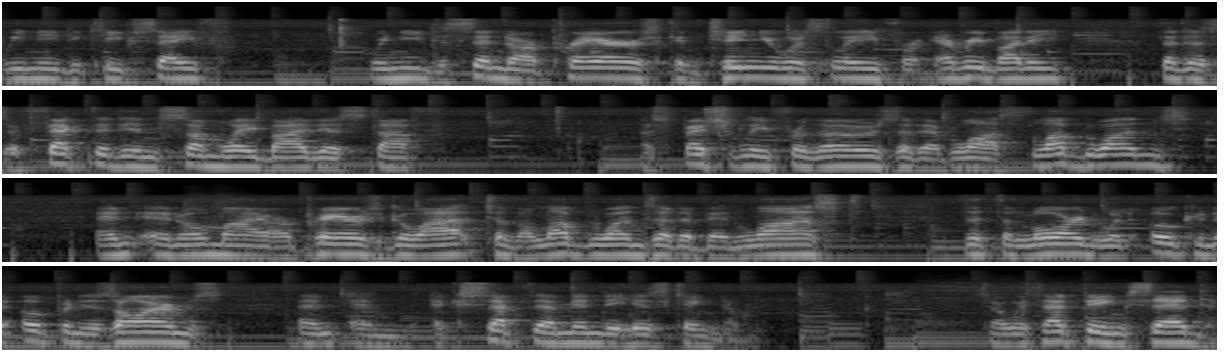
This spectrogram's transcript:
we need to keep safe. We need to send our prayers continuously for everybody that is affected in some way by this stuff especially for those that have lost loved ones. And, and oh my, our prayers go out to the loved ones that have been lost, that the Lord would open, open his arms and, and accept them into his kingdom. So, with that being said,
